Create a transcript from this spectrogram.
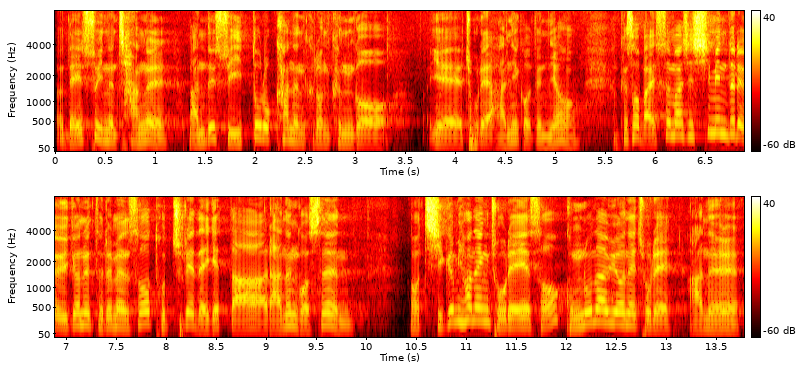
낼 수 있는 장을 만들 수 있도록 하는 그런 근거의 조례 아니거든요. 그래서 말씀하신 시민들의 의견을 들으면서 도출해 내겠다라는 것은 어, 지금 현행 조례에서 공론화위원회 조례 안을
